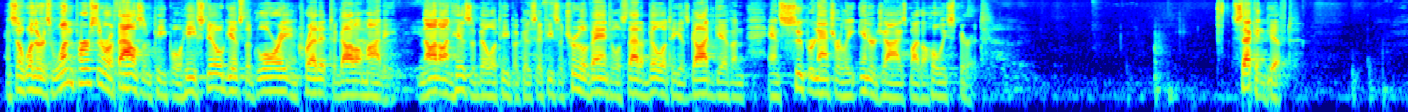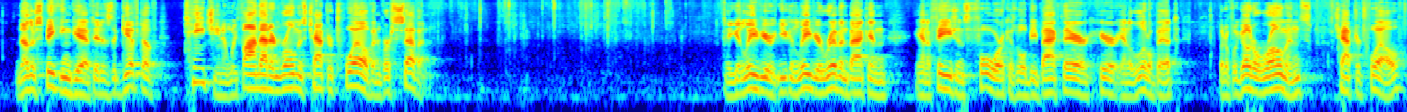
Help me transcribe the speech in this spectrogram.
And so, whether it's one person or a thousand people, he still gives the glory and credit to God Almighty, not on his ability, because if he's a true evangelist, that ability is God given and supernaturally energized by the Holy Spirit. Second gift, another speaking gift, it is the gift of teaching, and we find that in Romans chapter 12 and verse 7. You can leave your, you can leave your ribbon back in in Ephesians 4, because we'll be back there here in a little bit. But if we go to Romans chapter 12,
